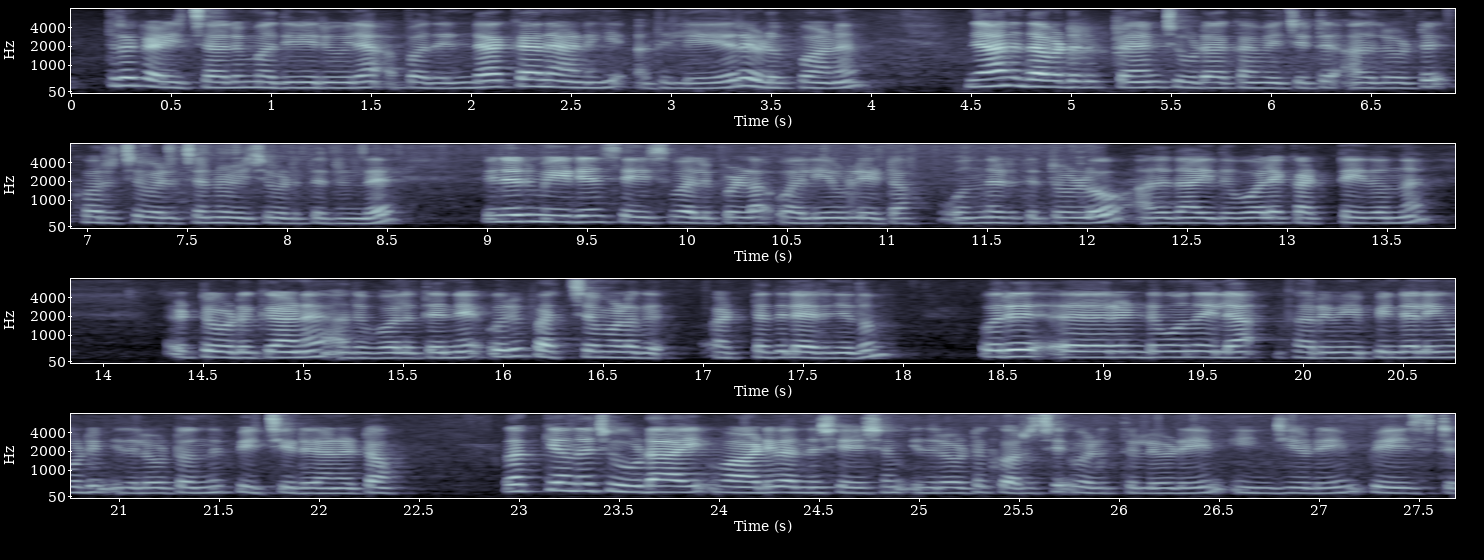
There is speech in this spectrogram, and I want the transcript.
എത്ര കഴിച്ചാലും മതി വരില്ല അപ്പോൾ അതുണ്ടാക്കാനാണെങ്കിൽ അതിലേറെ എളുപ്പമാണ് ഞാനിത് അവിടെ ഒരു പാൻ ചൂടാക്കാൻ വെച്ചിട്ട് അതിലോട്ട് കുറച്ച് വെളിച്ചെണ്ണ ഒഴിച്ച് കൊടുത്തിട്ടുണ്ട്. പിന്നെ ഒരു മീഡിയം സൈസ് വലിപ്പമുള്ള വലിയ ഉള്ളി കേട്ടോ ഒന്നെടുത്തിട്ടുള്ളൂ. അതിതാ ഇതുപോലെ കട്ട് ചെയ്തൊന്ന് ഇട്ട് കൊടുക്കുകയാണ് അതുപോലെ തന്നെ ഒരു പച്ചമുളക് വട്ടത്തിലരിഞ്ഞതും ഒരു രണ്ട് മൂന്ന് ഇല കറിവേപ്പിന്റെ ഇലയും കൂടി ഇതിലോട്ടൊന്ന് പിച്ചിടുകയാണ് കേട്ടോ. അതൊക്കെ ഒന്ന് ചൂടായി വാടി വന്ന ശേഷം ഇതിലോട്ട് കുറച്ച് വെളുത്തുള്ളിയുടെയും ഇഞ്ചിയുടെയും പേസ്റ്റ്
